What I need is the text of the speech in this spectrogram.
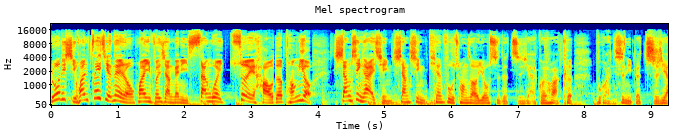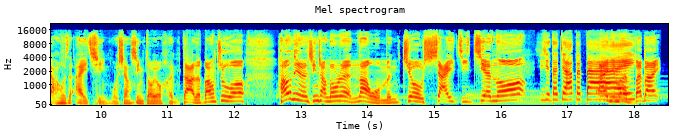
如果你喜欢这一集的内容，欢迎分享给你三位最好的朋友。相信爱情，相信天赋创造优势的职涯规划课。不管你是你的职涯或者爱情，我相信都有很大的帮助哦。好女人情场公认，那我们就下一集见哦！谢谢大家，拜拜！爱你们，拜拜。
